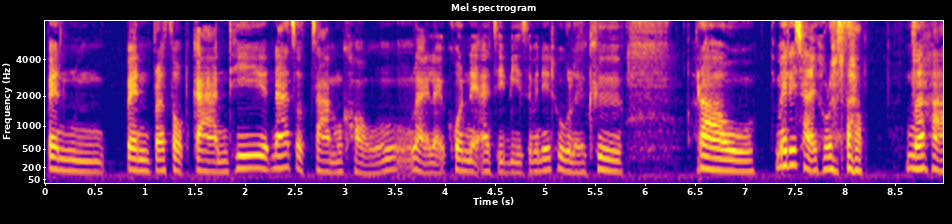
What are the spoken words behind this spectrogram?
เป็นเป็นประสบการณ์ที่น่าจดจำของหลาย ๆ คนใน RGB 72เลยคือ เราไม่ได้ใช้โทรศัพท์นะคะ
